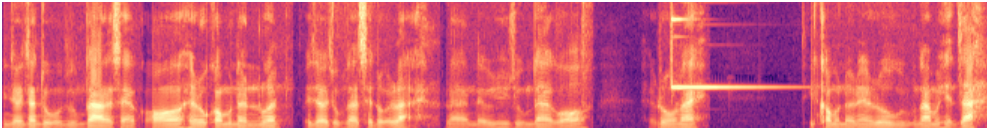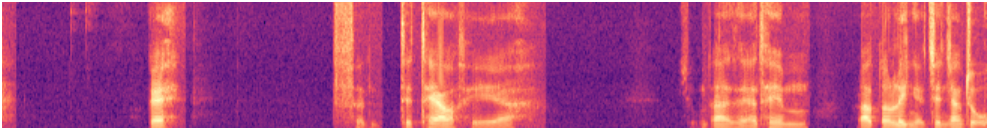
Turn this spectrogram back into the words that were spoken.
Bình thường trang chủ của chúng ta là sẽ có hero component luôn. Bây giờ chúng ta sẽ đổi lại là nếu như chúng ta có hero này thì component hero của chúng ta mới hiện ra. Ok. Phần tiếp theo thì à, chúng ta sẽ thêm router link ở trên trang chủ.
